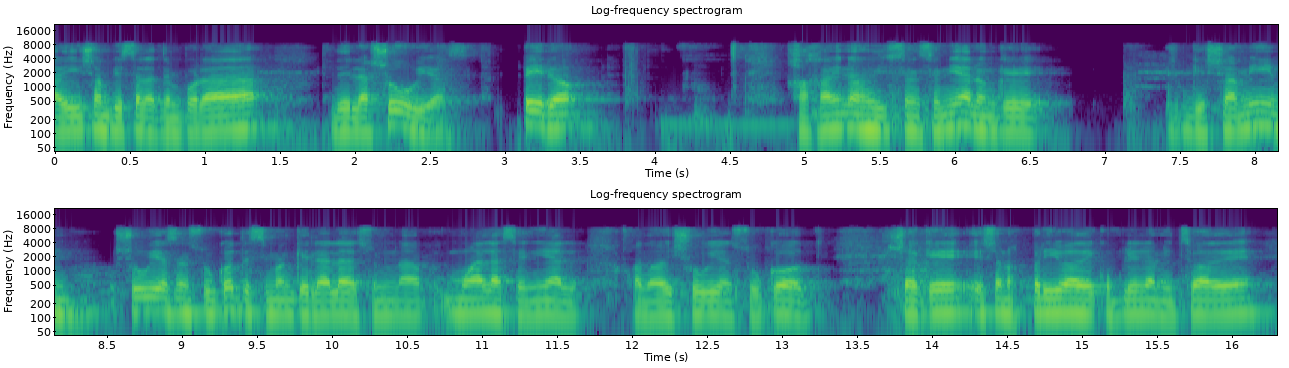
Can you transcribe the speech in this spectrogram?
ahí ya empieza la temporada de las lluvias. Pero Jajamí nos enseñaron que Geshamim, lluvias en Sukkot, siman que la es una mala señal cuando hay lluvia en Sukkot, ya que eso nos priva de cumplir la mitzvah de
